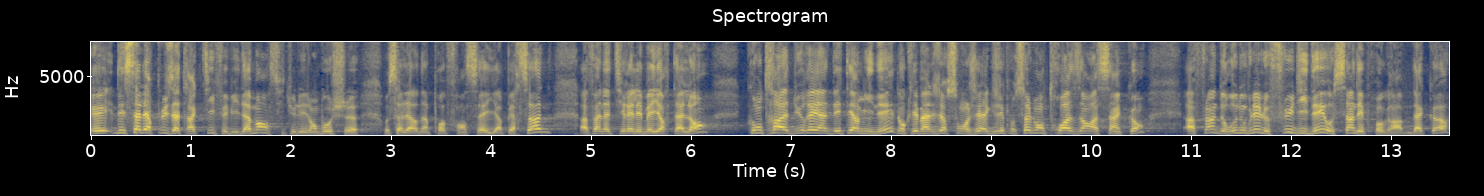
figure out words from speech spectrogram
euh, des salaires plus attractifs, évidemment. Si tu les embauches euh, au salaire d'un prof français, il n'y a personne, afin d'attirer les meilleurs talents. Contrat à durée indéterminée, donc les managers sont engagés pour seulement 3 ans à 5 ans, afin de renouveler le flux d'idées au sein des programmes. D'accord?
